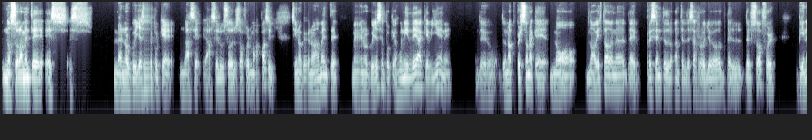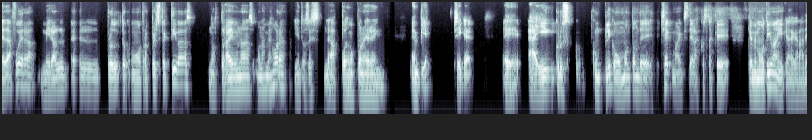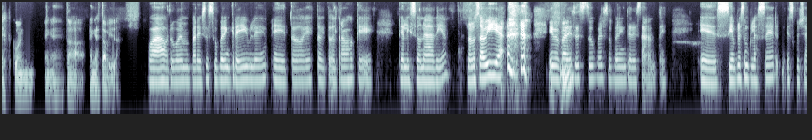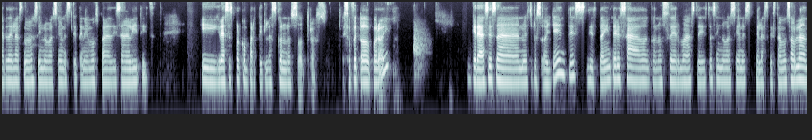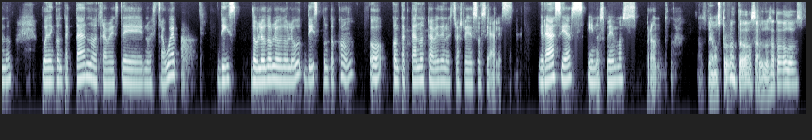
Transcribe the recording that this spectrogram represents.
no solamente es, es, me enorgullece porque hace, hace el uso del software más fácil, sino que nuevamente me enorgullece porque es una idea que viene de, una persona que no, no había estado en presente durante el desarrollo del, software, viene de afuera, mira el producto con otras perspectivas nos trae unas, unas mejoras y entonces las podemos poner en, en pie. Así que eh, ahí cruz, cumplí con un montón de checkmarks de las cosas que, que me motivan y que agradezco en, en, esta, en esta vida. Wow, Rubén, me parece súper increíble eh, todo esto y todo el trabajo que realizó Nadia. No lo sabía y me parece súper, súper interesante. Eh, siempre es un placer escuchar de las nuevas innovaciones que tenemos para Analytics y gracias por compartirlas con nosotros. Eso fue todo por hoy. Gracias a nuestros oyentes, si están interesados en conocer más de estas innovaciones de las que estamos hablando, pueden contactarnos a través de nuestra web www.dis.com o contactarnos a través de nuestras redes sociales. Gracias y nos vemos pronto. Nos vemos pronto. Saludos a todos.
